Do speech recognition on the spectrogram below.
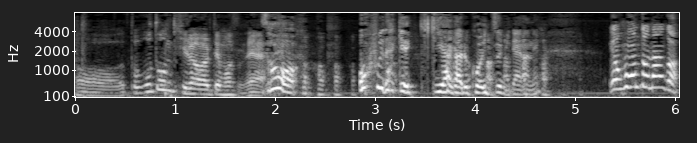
あ、とことん嫌われてますね。そう。オフだけ聞きやがるこいつみたいなね。いや、ほんとなんか、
